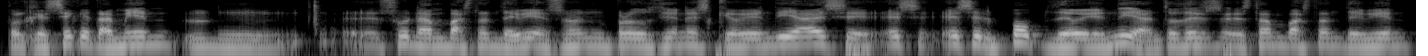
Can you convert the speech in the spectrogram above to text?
Porque sé que también mm, suenan bastante bien. Son producciones que hoy en día es, es, es, el pop de hoy en día. Entonces están bastante bien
